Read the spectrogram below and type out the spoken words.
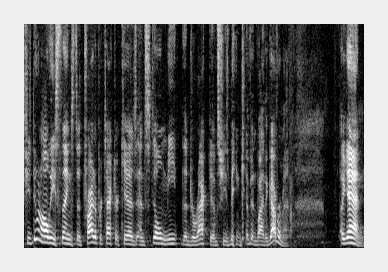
She's doing all these things to try to protect her kids and still meet the directives she's being given by the government. Again,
